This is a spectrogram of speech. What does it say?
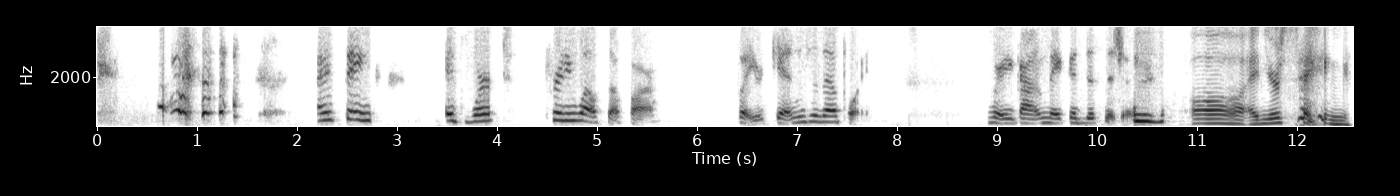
I think it's worked pretty well so far, but you're getting to that point where you gotta make a decision. Oh, and you're saying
